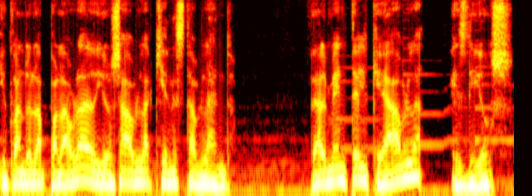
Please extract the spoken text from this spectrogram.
Y cuando la palabra de Dios habla, ¿quién está hablando? Realmente el que habla es Dios.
